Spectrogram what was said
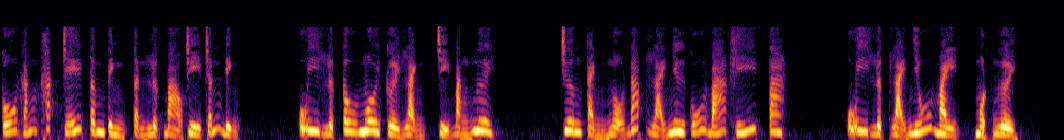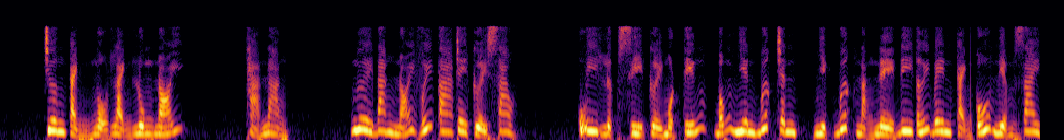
cố gắng khắc chế tâm tình tận lực bảo trì chấn định. uy lực câu môi cười lạnh, chỉ bằng ngươi. Trương cảnh ngộ đáp lại như cũ bá khí ta. uy lực lại nhíu mày, một người. Trương cảnh ngộ lạnh lùng nói. Thả nàng. Ngươi đang nói với ta chê cười sao? Uy lực xì cười một tiếng, bỗng nhiên bước chân, nhịp bước nặng nề đi tới bên cạnh cố niệm dai,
